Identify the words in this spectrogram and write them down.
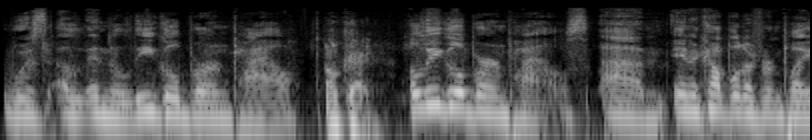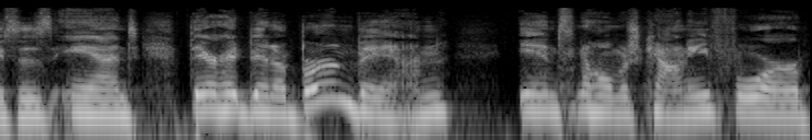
was an illegal burn pile Okay. illegal burn piles um, in a couple different places, and there had been a burn ban in Snohomish County for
